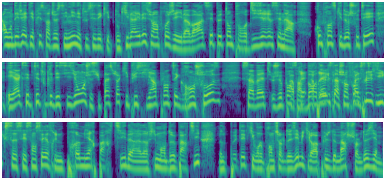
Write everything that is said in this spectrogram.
ont déjà été prises par Justin Lin et toutes ses équipes. Donc il va arriver sur un projet, il va avoir assez peu de temps pour digérer le scénar, comprendre ce qu'il doit shooter et accepter toutes les décisions. Je suis pas sûr qu'il puisse y implanter grand chose. Ça va être, je pense, un bordel, après, sachant qu'en Fast plus, X, c'est censé être une première partie d'un d'un film en deux parties. Donc peut-être qu'ils vont le prendre sur le deuxième et qu'il aura plus de marge sur le deuxième.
